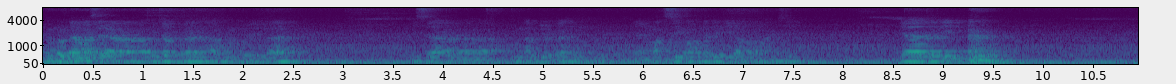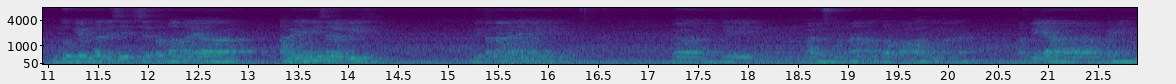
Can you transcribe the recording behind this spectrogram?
yang pertama saya ucapkan alhamdulillah bisa menampilkan yang maksimal tadi di lapangan sih. Ya tadi untuk game tadi sih set pertama ya hari ini saya lebih lebih tenang aja mainnya gitu. Nggak mikirin harus menang atau kalah gimana. Tapi ya pengen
